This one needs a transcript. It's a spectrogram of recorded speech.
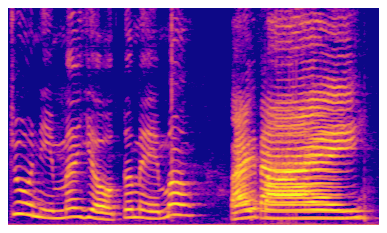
祝你们有个美梦，拜拜拜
